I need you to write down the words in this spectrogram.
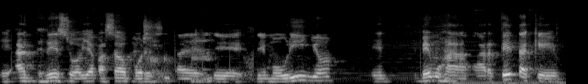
Eh, antes de eso había pasado por encima de, de, Mourinho. Eh, vemos a, Arteta que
